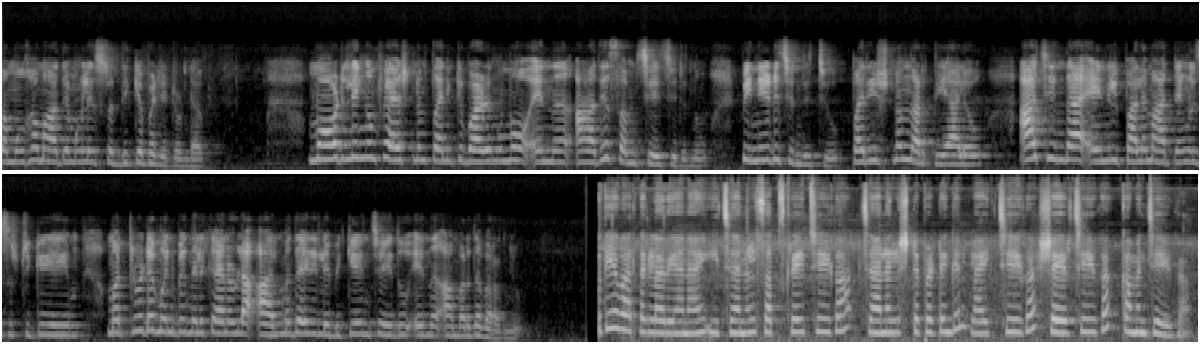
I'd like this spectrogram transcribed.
സമൂഹ മാധ്യമങ്ങളിൽ ശ്രദ്ധിക്കപ്പെട്ടിട്ടുണ്ട്. മോഡലിംഗും ഫാഷനും തനിക്ക് വഴങ്ങുമോ എന്ന് ആദ്യം സംശയിച്ചിരുന്നു. പിന്നീട് ചിന്തിച്ചു പരീക്ഷണം നടത്തിയാലോ? ആ ചിന്ത എന്നിൽ പല മാറ്റങ്ങൾ സൃഷ്ടിക്കുകയും മറ്റുള്ളവരുടെ മുൻപിൽ നിൽക്കാനുള്ള ആത്മധൈര്യം ലഭിക്കുകയും ചെയ്തു എന്ന് അമൃത പറഞ്ഞു. പുതിയ വാർത്തകൾ അറിയാനായി ഈ ചാനൽ സബ്സ്ക്രൈബ് ചെയ്യുക. ചാനൽ ഇഷ്ടപ്പെട്ടെങ്കിൽ ലൈക്ക് ചെയ്യുക ഷെയർ ചെയ്യുക കമന്റ് ചെയ്യുക.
